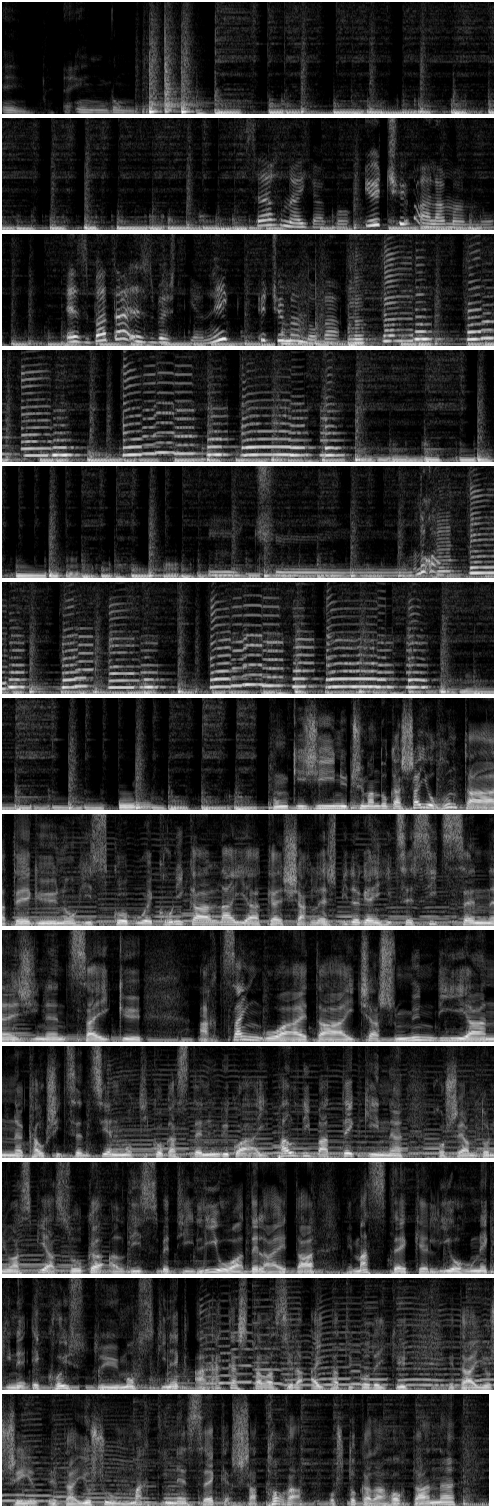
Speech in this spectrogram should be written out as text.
E, ingon. Zer nahiago, itxu ala mando. Ez bata ez bestia, nik itxu mandoka. Hunkiji nutsumandoka saio junta tegun ohizko gue kronika laiak Charles Bidegen hitze zitzen jinen zaiku hartzaingoa eta itxas mundian kausitzen zien motiko gazten unguko aipaldi batekin. Jose Antonio Azpiazuk aldiz beti lioa dela eta emaztek lio hunekin ekoiztu moskinek arrakastabaziela aipatuko deiku eta Jose, eta Josu Martinezek satora ostokada hortan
